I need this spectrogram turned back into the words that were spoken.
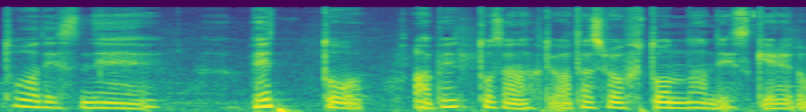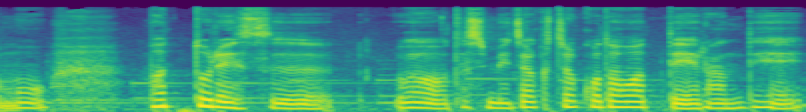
とはですねベッドあベッドじゃなくて私は布団なんですけれどもマットレスは私めちゃくちゃこだわって選んで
